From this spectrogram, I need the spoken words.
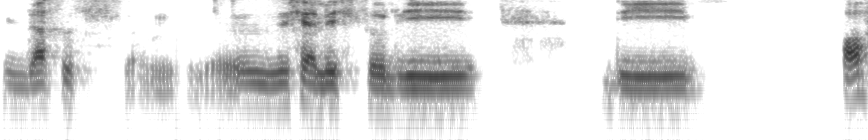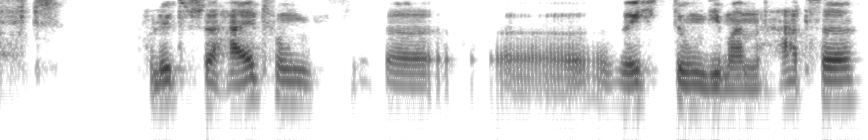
das ist äh, sicherlich so die, die oft politische Haltungsrichtung, äh, die man hatte,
